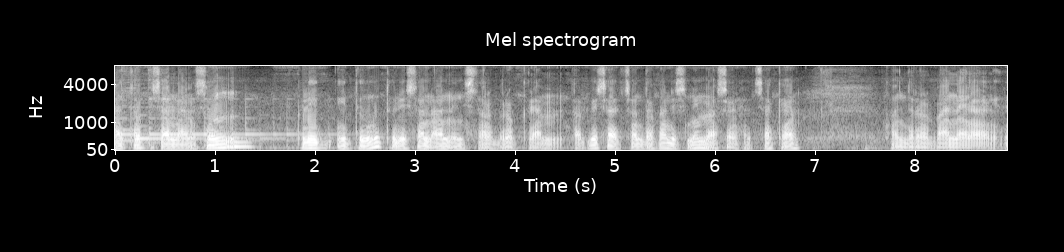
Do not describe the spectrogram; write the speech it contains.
Atau bisa langsung klik itu tulisan uninstall program. Tapi saya contohkan di sini masuk saja ke kontrol panel gitu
